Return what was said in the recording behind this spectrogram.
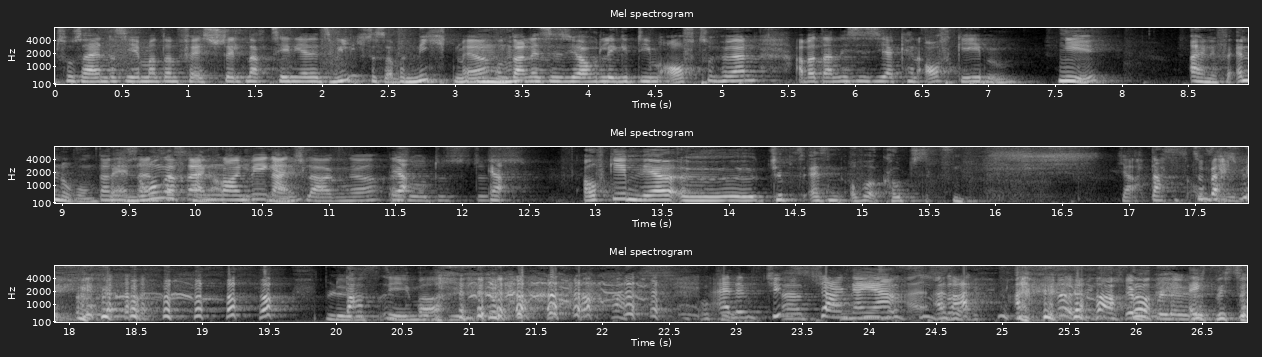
so sein, dass jemand dann feststellt, nach zehn Jahren, jetzt will ich das aber nicht mehr. Und dann ist es ja auch legitim aufzuhören, aber dann ist es ja kein Aufgeben. Nee, eine Veränderung. Dann Veränderung ist einfach kein einen neuen. Weg Nein. einschlagen. Ja? Ja. Also das, das, Ja. Aufgeben wäre äh, Chips essen, auf der Couch sitzen. ja, Das ist zum. Beispiel. Blödes Das ist Thema. Einem Chips-Junkie naja, das zu also- sagen. Ach Ein so, blödes echt, bist du.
